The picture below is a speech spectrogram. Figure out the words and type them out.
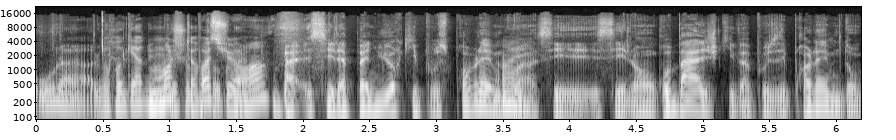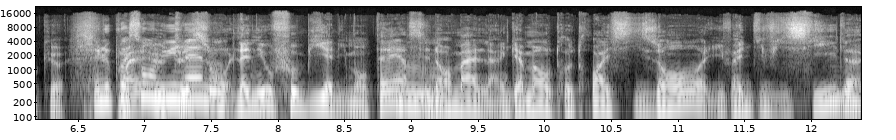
Ouh là là, le regard du Moi, je suis pas sûre. hein. Bah, c'est la panure qui pose problème. Ouais. C'est, c'est l'enrobage qui va poser problème. Donc, euh, Mais le poisson ouais, lui-même? la néophobie alimentaire, c'est Mhm. normal. Un gamin entre 3 et 6 ans, il va être difficile,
